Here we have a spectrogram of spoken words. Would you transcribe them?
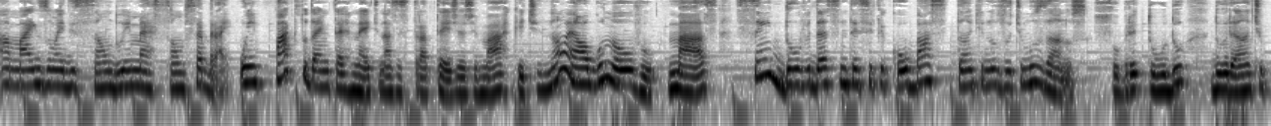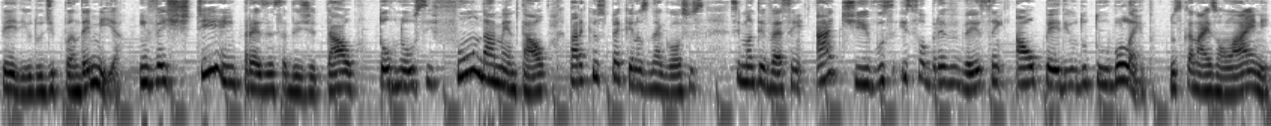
a mais uma edição do Imersão Sebrae. O impacto da internet nas estratégias de marketing não é algo novo, mas, sem dúvida, se intensificou bastante nos últimos anos, sobretudo durante o período de pandemia. Investir em presença digital tornou-se fundamental para que os pequenos negócios se mantivessem ativos e sobrevivessem ao período turbulento. Nos canais online,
